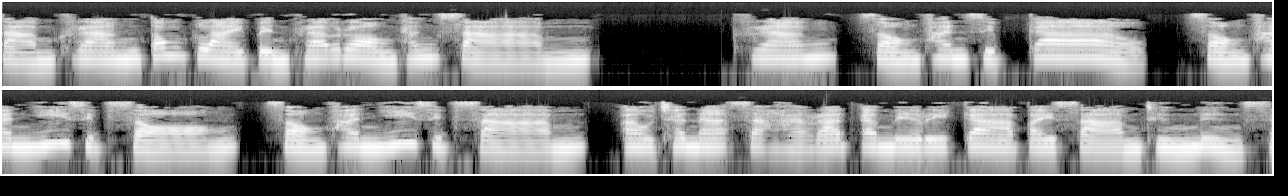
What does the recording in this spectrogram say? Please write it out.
สามครั้งต้องกลายเป็นพระรองทั้งสามครั้ง 2019 2022 2023 เอาชนะสหรัฐอเมริกาไป 3-1 เซ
